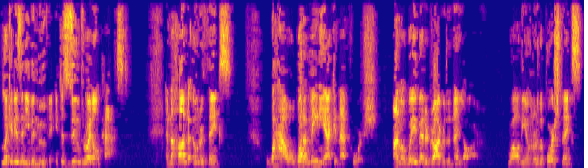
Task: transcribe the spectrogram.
like it isn't even moving. It just zooms right on past. And the Honda owner thinks, wow, what a maniac in that Porsche. I'm a way better driver than they are. While the owner of the Porsche thinks,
